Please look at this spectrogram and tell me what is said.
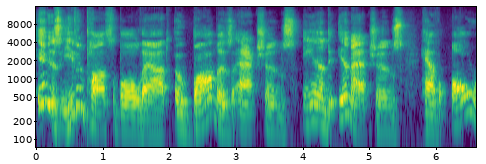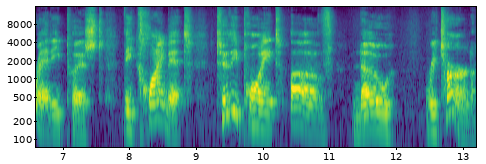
It is even possible that Obama's actions and inactions have already pushed the climate to the point of no return.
